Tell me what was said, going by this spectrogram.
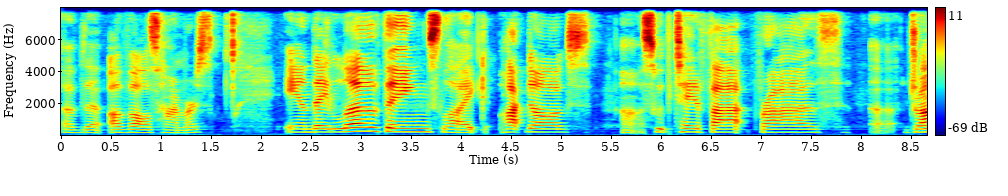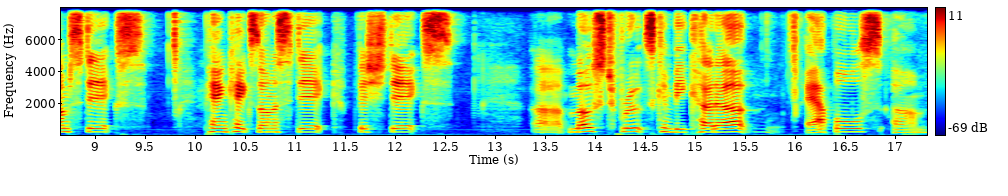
of the of Alzheimer's, and they love things like hot dogs, uh, sweet potato fi- fries, uh, drumsticks, pancakes on a stick, fish sticks. Uh, most fruits can be cut up, apples. Um,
